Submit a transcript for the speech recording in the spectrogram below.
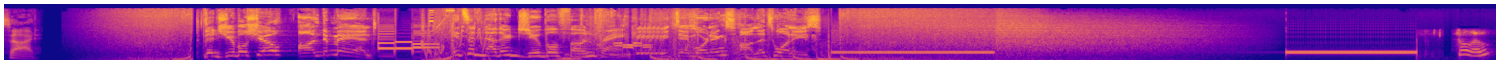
Side. The Jubal Show on demand. It's another Jubal phone prank. Weekday mornings on the 20s. Hello.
